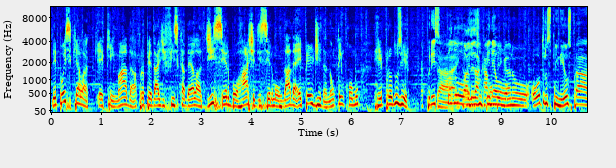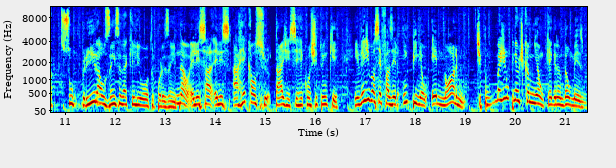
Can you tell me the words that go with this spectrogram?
Depois que ela é queimada, a propriedade física dela de ser borracha, de ser moldada, é perdida. Não tem como reproduzir. É por isso Tá, que quando então às eles vezes acabam pneu. pegando outros pneus pra suprir a ausência daquele outro, por exemplo. Não, eles, eles a recalcitagem se reconstitui em quê? Em vez de você fazer um pneu enorme, tipo, imagina um pneu de caminhão que é grandão mesmo.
